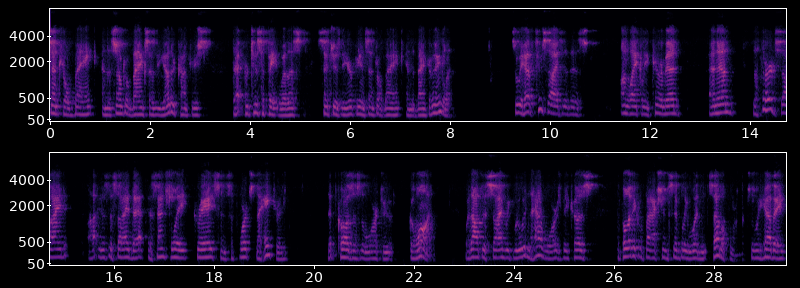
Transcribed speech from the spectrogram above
central bank and the central banks of the other countries that participate with us such as the European Central Bank and the Bank of England. So we have two sides of this unlikely pyramid. And then the third side uh, is the side that essentially creates and supports the hatred that causes the war to go on. Without this side, we, we wouldn't have wars because the political factions simply wouldn't settle for them. So we have a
